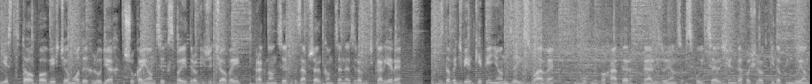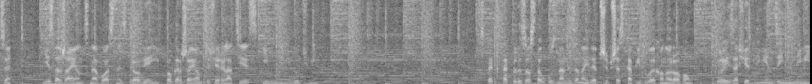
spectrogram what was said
Jest to opowieść o młodych ludziach szukających swojej drogi życiowej, pragnących za wszelką cenę zrobić karierę, zdobyć wielkie pieniądze i sławę. Główny bohater, realizując swój cel, sięga po środki dopingujące, nie zważając na własne zdrowie i pogarszające się relacje z innymi ludźmi. Spektakl został uznany za najlepszy przez kapitułę honorową, w której zasiedli m.in.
